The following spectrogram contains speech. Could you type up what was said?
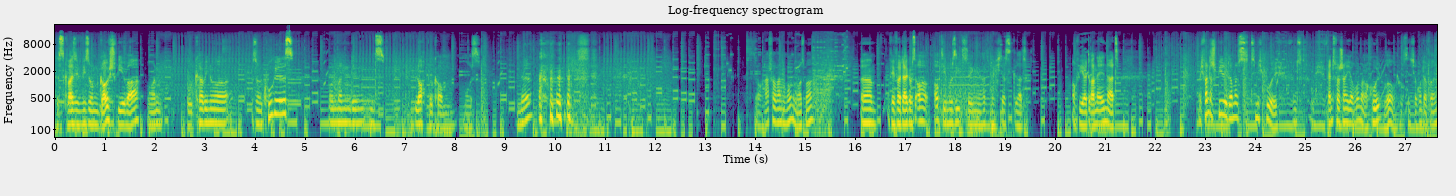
Das quasi wie so ein Golfspiel war, wo man, wo Kirby nur so eine Kugel ist und man den ins Loch bekommen muss. Ne? so, Radverwandlung holen wir uns mal. Ähm, auf jeden Fall, da gab es auch, auch die Musik, deswegen hat mich das gerade auch wieder dran erinnert. Ich fand das Spiel damals ziemlich cool. Ich fände es wahrscheinlich auch immer noch cool. Wow, jetzt nicht auch runterfallen.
